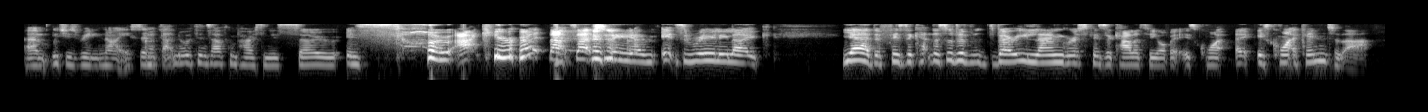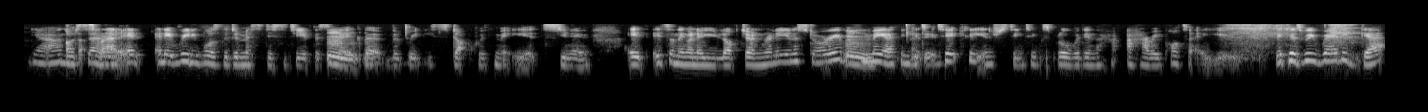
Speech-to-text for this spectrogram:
um, which is really nice. And God, that north and south comparison is so is so accurate. That's actually um, it's really like yeah, the physical, the sort of very languorous physicality of it is quite is quite akin to that. Yeah, Oh, hundred that's percent, and it, and it really was the domesticity of this Mm. that, that really stuck with me. It's you know, it, it's something I know you love generally in a story, but for Mm, me, I think I it's do. particularly interesting to explore within the, a Harry Potter AU because we rarely get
